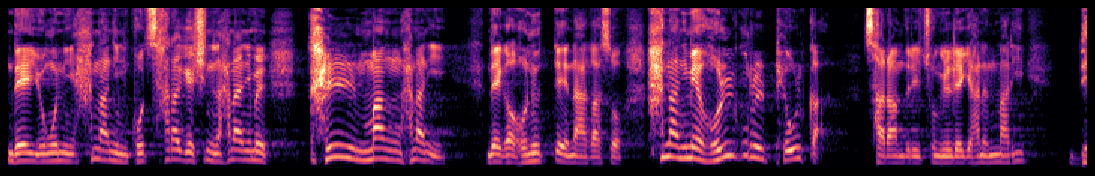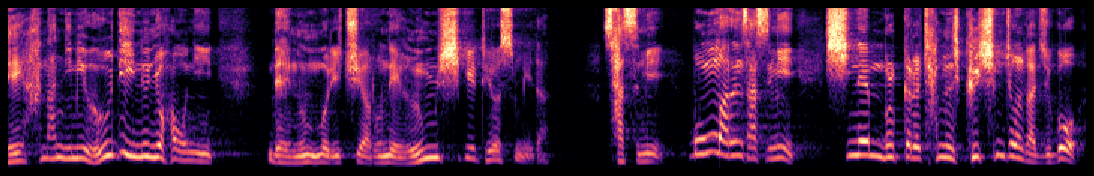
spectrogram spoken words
내 영혼이 하나님 곧 살아계시는 하나님을 갈망하나니 내가 어느 때 나가서 하나님의 얼굴을 배울까? 사람들이 종일 내게 하는 말이 내 하나님이 어디 있느냐 하오니 내 눈물이 쥐하로 내 음식이 되었습니다. 사슴이 목마른 사슴이 신의 물가를 찾는 그 심정을 가지고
